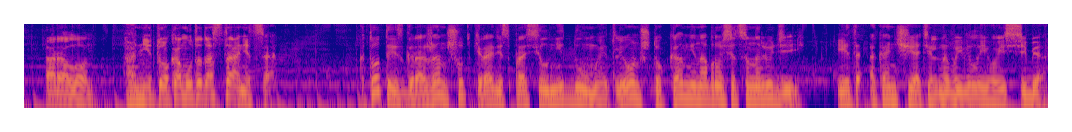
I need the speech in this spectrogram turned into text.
– орал он. «А не то кому-то достанется!» Кто-то из горожан шутки ради спросил, не думает ли он, что камни набросятся на людей. И это окончательно вывело его из себя.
